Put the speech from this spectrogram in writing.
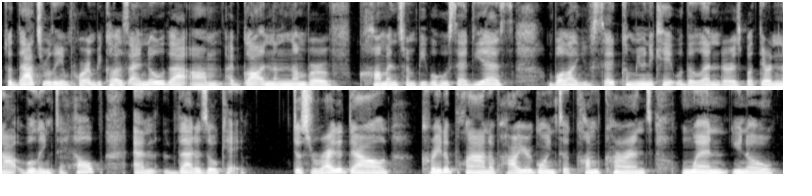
So that's really important because I know that um, I've gotten a number of comments from people who said, yes, Bola, you've said communicate with the lenders, but they're not willing to help, and that is okay. Just write it down, create a plan of how you're going to come current when, you know,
